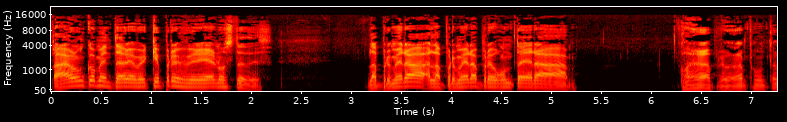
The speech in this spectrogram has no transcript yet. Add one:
hagan un comentario a ver qué preferirían ustedes. La primera, la primera pregunta era. ¿Cuál era la primera pregunta?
